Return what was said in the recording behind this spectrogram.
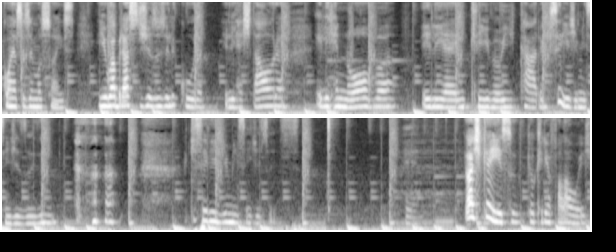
com essas emoções. E o abraço de Jesus ele cura, ele restaura, ele renova, ele é incrível. E cara, o que seria de mim sem Jesus, hein? o que seria de mim sem Jesus? É. Eu acho que é isso que eu queria falar hoje.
